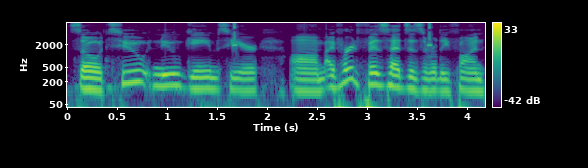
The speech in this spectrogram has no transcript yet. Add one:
So, two new games here. Um, I've heard Fizz Heads is really fun,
